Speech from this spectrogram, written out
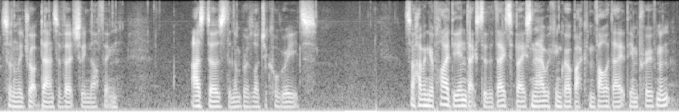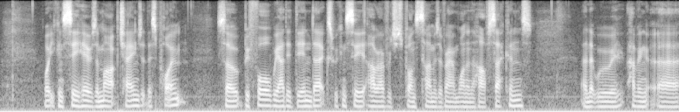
suddenly drop down to virtually nothing, as does the number of logical reads. So having applied the index to the database now we can go back and validate the improvement. What you can see here is a marked change at this point. So before we added the index we can see our average response time is around one and a half seconds and that we were having uh,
